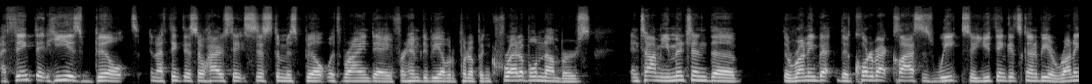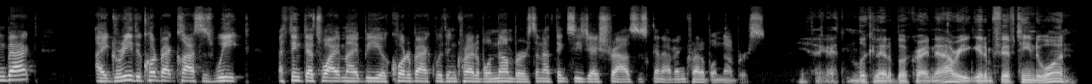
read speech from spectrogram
I think that he is built, and I think this Ohio State system is built with Ryan Day for him to be able to put up incredible numbers. And Tom, you mentioned the the running back, the quarterback class is weak, so you think it's going to be a running back. I agree, the quarterback class is weak. I think that's why it might be a quarterback with incredible numbers, and I think CJ Stroud is going to have incredible numbers. Yeah, I'm looking at a book right now where you get him fifteen to one.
